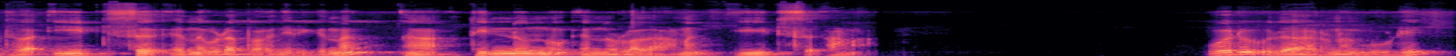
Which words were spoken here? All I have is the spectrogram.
അഥവാ ഈറ്റ്സ് എന്നിവിടെ പറഞ്ഞിരിക്കുന്ന ആ തിന്നുന്നു എന്നുള്ളതാണ് ഈറ്റ്സ് ആണ്. ഒരു ഉദാഹരണം കൂടി.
